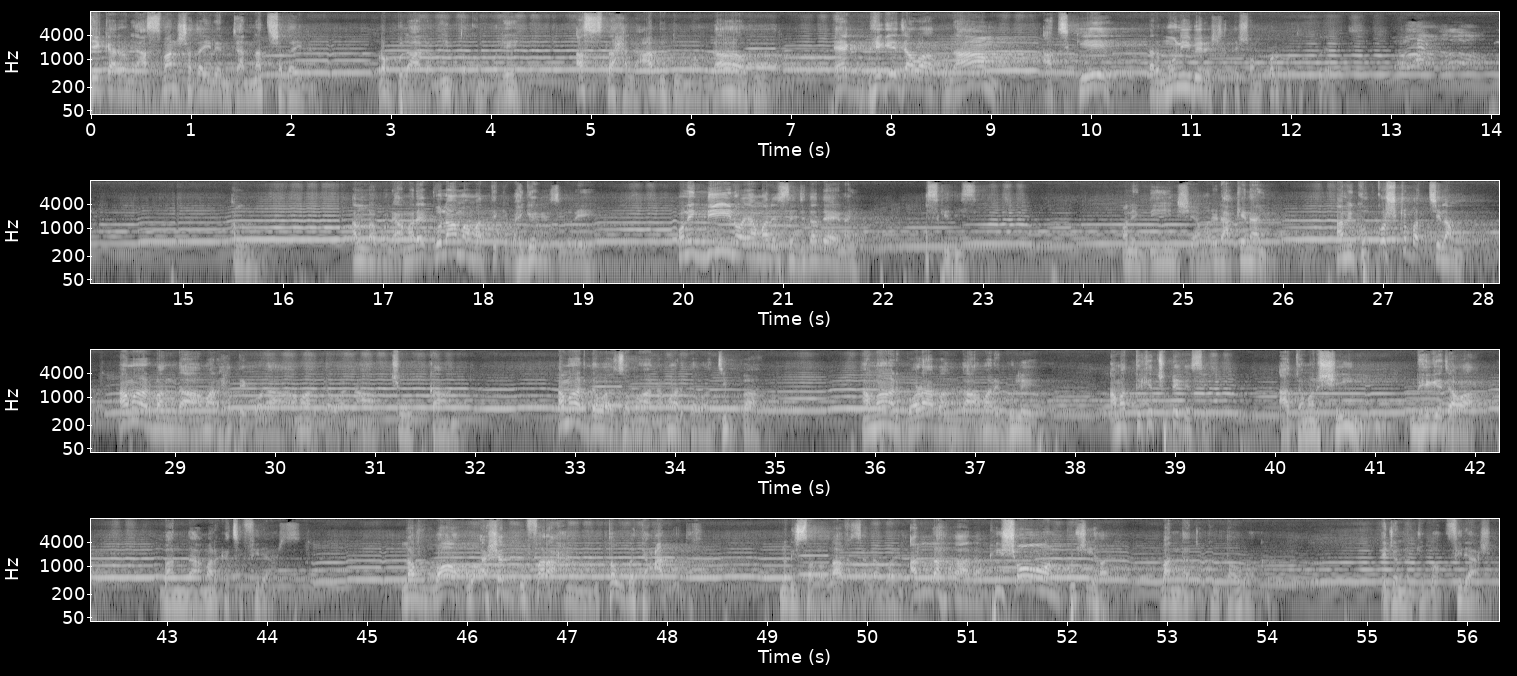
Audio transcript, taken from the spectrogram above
যে কারণে আসমান সাজাইলেন, জান্নাত সাজাইলেন। রব্বুল আলমিন তখন বলে, আসলাহাল আবদু এক ভেগে যাওয়া গোলাম আজকে তার মনিবের সাথে সম্পর্ক ঠিক করে আল্লাহ বলে, আমার এক গোলাম আমার থেকে ভেগে গেছিল রে। অনেক দিন হয় আমার সেজদা দেয় নাই, আজকে দিছে। অনেক দিন সে আমারে ডাকে নাই। আমি খুব কষ্ট পাচ্ছিলাম। আমার বান্দা, আমার হাতে গড়া, আমার দেওয়া না চোখ, কান, আমার দেওয়া জবান, আমার দেওয়া জিব্বা, আমার গড়া বান্দা, আমার ভুলে আমার থেকে ছুটে গেছে। আজ আমার সেই ভেগে যাওয়া বান্দা আমার কাছে ফিরে আসছে। নবী আল্লাহ ভীষণ খুশি হয় বান্দা যখন তওবা করে। এজন্য যুবক ফিরে আসো,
